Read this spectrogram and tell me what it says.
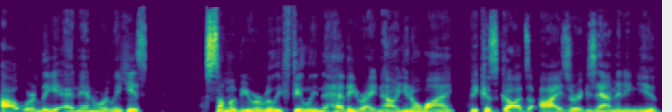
outwardly and inwardly. He is, Some of you are really feeling the heavy right now. You know why? Because God's eyes are examining you.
